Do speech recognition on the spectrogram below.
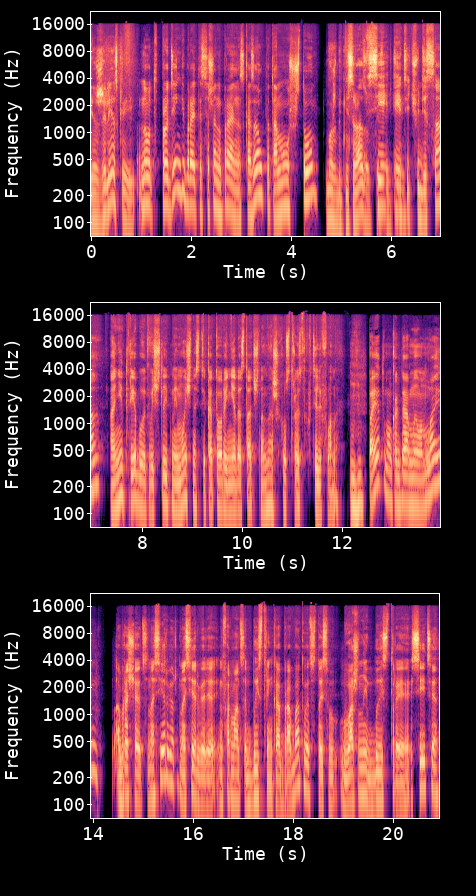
ее с железкой. Ну вот про деньги брать ты совершенно правильно сказал, потому что Может быть, не сразу. все эти чудеса, они требуют вычислительной мощности, которой недостаточно в наших устройствах в телефонах. Мгм. Поэтому, когда мы онлайн, обращаются на сервер, на сервере информация быстренько обрабатывается, то есть важны быстрые сети,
